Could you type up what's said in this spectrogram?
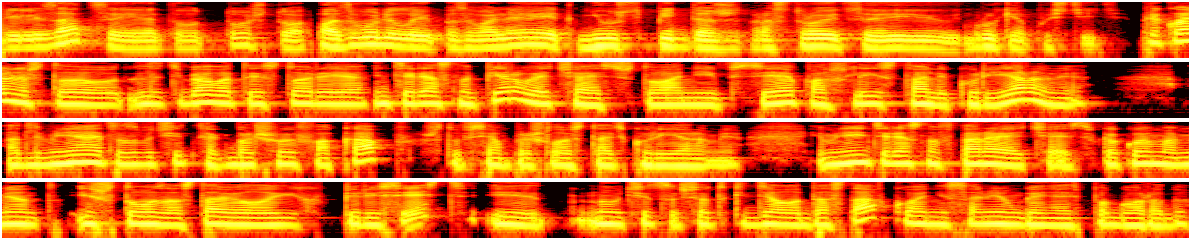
реализации – это вот то, что позволило и позволяет не успеть даже расстроиться и руки опустить. Прикольно, что для тебя в этой истории интересна первая часть, что они все пошли и стали курьерами, а для меня это звучит как большой факап, что всем пришлось стать курьерами. И мне интересна вторая часть. В какой момент и что заставило их пересесть и научиться все таки делать доставку, а не самим гонять по городу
